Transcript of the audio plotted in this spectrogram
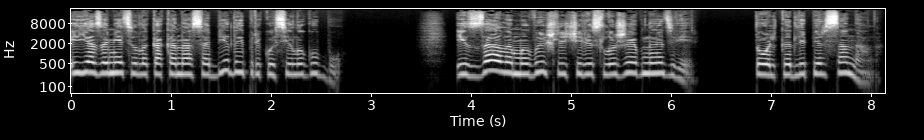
и я заметила, как она с обидой прикусила губу. Из зала мы вышли через служебную дверь, только для персонала,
